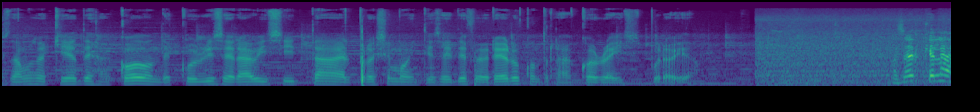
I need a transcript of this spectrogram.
Estamos aquí desde Jacó, donde Curry será visita el próximo 26 de febrero contra Jacó Race, pura vida. Acérquela.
